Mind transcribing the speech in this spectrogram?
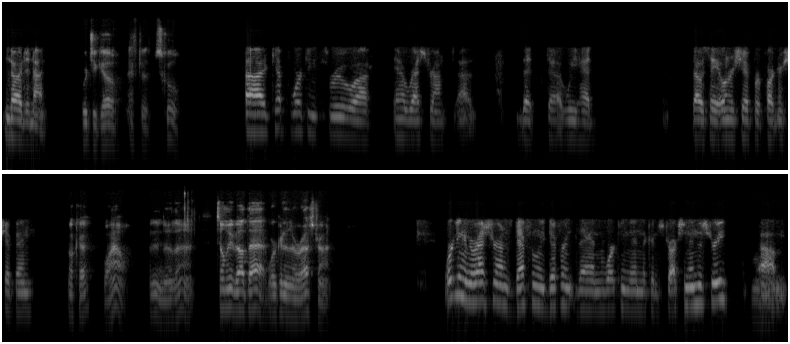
No, I did not. Where'd you go after school? I kept working through uh, in a restaurant uh, that uh, we had, I would say, ownership or partnership in. Okay. Wow. I didn't know that. Tell me about that. Working in a restaurant. Working in a restaurant is definitely different than working in the construction industry. Mm-hmm. Um,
